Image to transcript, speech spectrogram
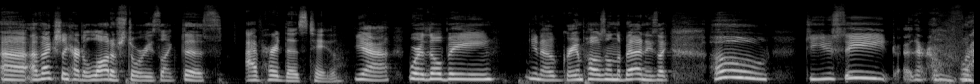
Uh, I've actually heard a lot of stories like this. I've heard those too. Yeah, where they'll be, you know, grandpa's on the bed and he's like, "Oh, do you see?" I don't know, what-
